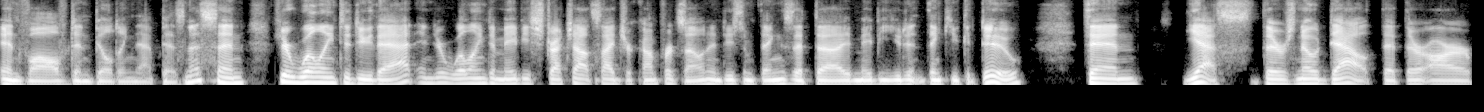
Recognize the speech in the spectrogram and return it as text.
involved in building that business. And if you're willing to do that, and you're willing to maybe stretch outside your comfort zone and do some things that uh, maybe you didn't think you could do, then yes, there's no doubt that there are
